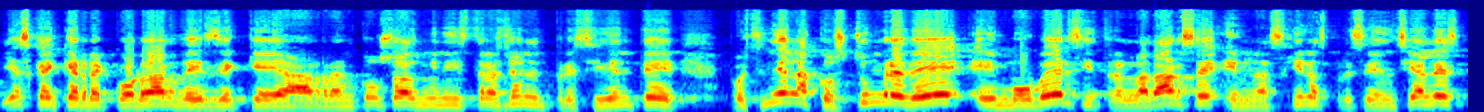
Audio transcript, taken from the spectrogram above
y es que hay que recordar desde que arrancó su administración el presidente pues tenía la costumbre de eh, moverse y trasladarse en las giras presidenciales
